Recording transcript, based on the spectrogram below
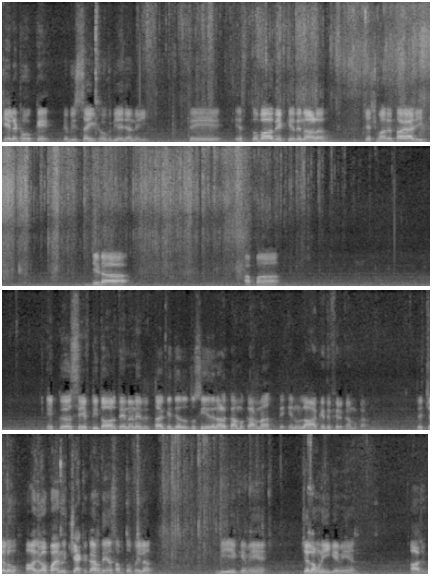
ਕਿੱਲ ਠੋਕ ਕੇ ਕਿ ਵੀ ਸਹੀ ਠੋਕਦੀ ਹੈ ਜਾਂ ਨਹੀਂ। ਤੇ ਇਸ ਤੋਂ ਬਾਅਦ ਇੱਕ ਇਹਦੇ ਨਾਲ ਚਸ਼ਮਾ ਦਿੱਤਾ ਹੋਇਆ ਜੀ। ਜਿਹੜਾ ਆਪਾਂ ਇੱਕ ਸੇਫਟੀ ਤੌਰ ਤੇ ਇਹਨਾਂ ਨੇ ਦਿੱਤਾ ਕਿ ਜਦੋਂ ਤੁਸੀਂ ਇਹਦੇ ਨਾਲ ਕੰਮ ਕਰਨਾ ਤੇ ਇਹਨੂੰ ਲਾ ਕੇ ਤੇ ਫਿਰ ਕੰਮ ਕਰਨਾ। ਤੇ ਚਲੋ, ਆਜੋ ਆਪਾਂ ਇਹਨੂੰ ਚੈੱਕ ਕਰਦੇ ਹਾਂ ਸਭ ਤੋਂ ਪਹਿਲਾਂ ਵੀ ਇਹ ਕਿਵੇਂ ਹੈ, ਚਲਾਉਣੀ ਕਿਵੇਂ ਆ ਆਜੋ।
